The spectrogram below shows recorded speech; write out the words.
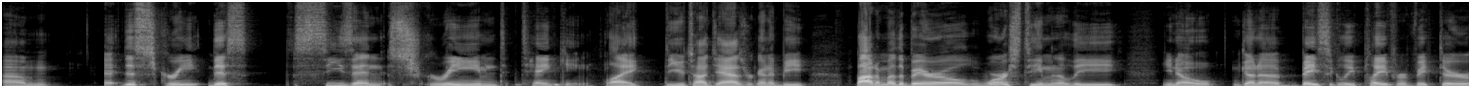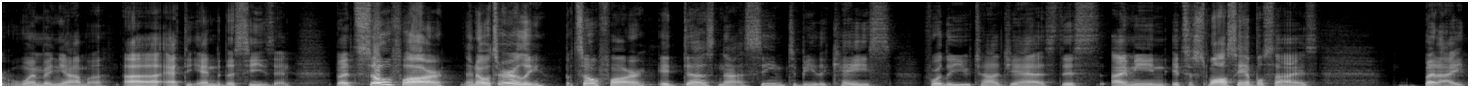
Um, this screen, this season screamed tanking. Like the Utah Jazz were going to be bottom of the barrel, worst team in the league. You know, gonna basically play for Victor Wembanyama uh, at the end of the season. But so far, I know it's early, but so far it does not seem to be the case for the Utah Jazz. This, I mean, it's a small sample size, but I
